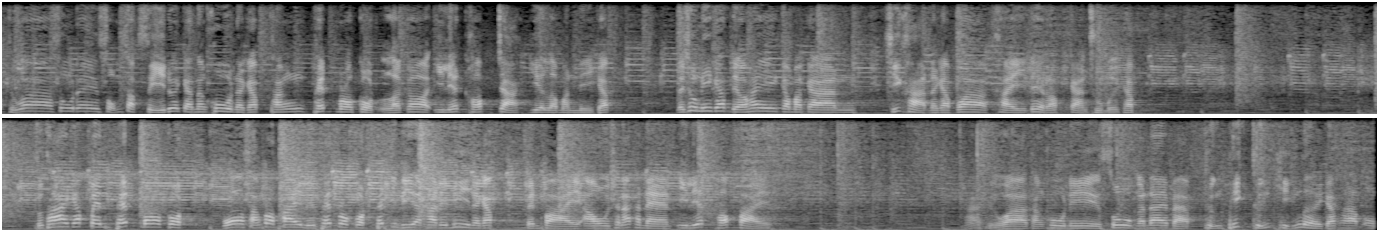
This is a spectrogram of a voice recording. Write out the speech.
ครับถือว่าสู้ได้สมศักดิ์ศรีด้วยกันทั้งคู่นะครับ ทั้งเพชรมรกตแล้วก็อีเลียตคอปจากเยอรมนีครับ ในช่วงนี้ครับเดี๋ยวให้กรรมการชี้ขาดนะครับว่าใครได้รับการชูมือครับ สุดท้ายครับเป็นเพชรมรกตวอสังประภัยหรือเพชรมรกตเพชรยินดีอะคาเดมี่นะครับเป็นฝ่ายเอาชนะคะแนนอีเลียตคอปไป อ่าถือว่าทั้งคู่นี่สู้กันได้แบบถึงพลิกถึงขิงเลยครับ ครับโอ้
